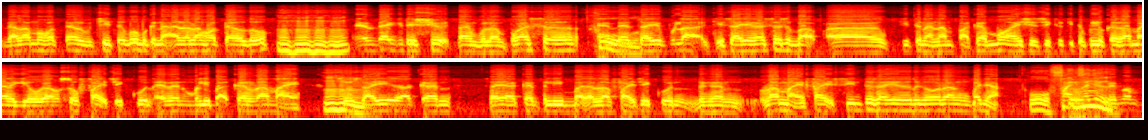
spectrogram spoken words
Dalam hotel Cerita pun berkenaan dalam hotel tu Mhm. And then kita shoot time bulan puasa And Oh. then saya pula Saya rasa sebab uh, Kita nak nampakkan more action sequence Kita perlukan ramai lagi orang So fight sequence And then melibatkan ramai So Mhm. saya akan Saya akan terlibat dalam fight sequence Dengan ramai Fight scene tu saya dengan orang banyak Oh, fight So, saja. Memang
